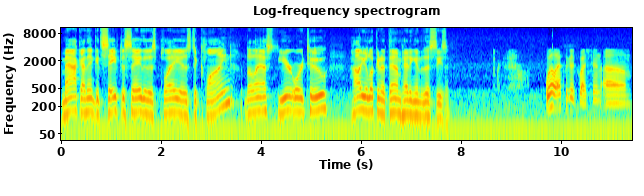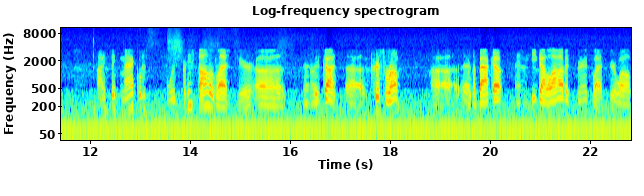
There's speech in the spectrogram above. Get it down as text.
Mack, I think it's safe to say that his play has declined the last year or two. How are you looking at them heading into this season? Well, that's a good question. Um, I think Mack was was pretty solid last year. Uh, they've got uh, Chris Rumph uh, as a backup, and he got a lot of experience last year while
